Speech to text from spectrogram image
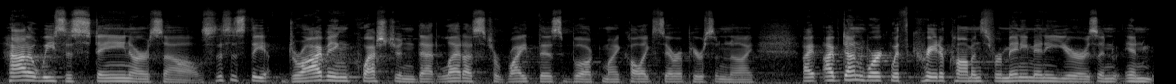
how do we sustain ourselves? This is the driving question that led us to write this book, my colleague Sarah Pearson and I. I have done work with Creative Commons for many, many years, and, and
